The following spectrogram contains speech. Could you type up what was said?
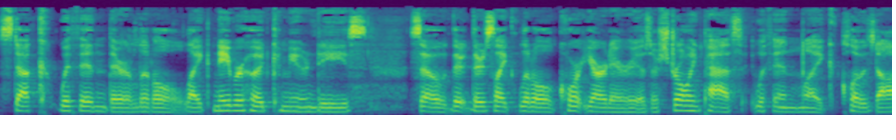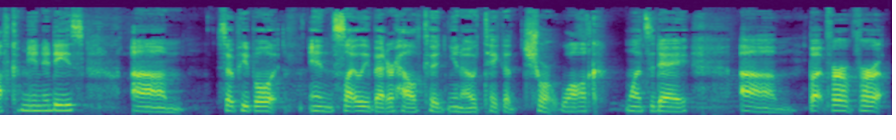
stuck within their little like neighborhood communities. So there, there's like little courtyard areas or strolling paths within like closed off communities. Um, so people in slightly better health could, you know, take a short walk once a day. Um, but for, for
